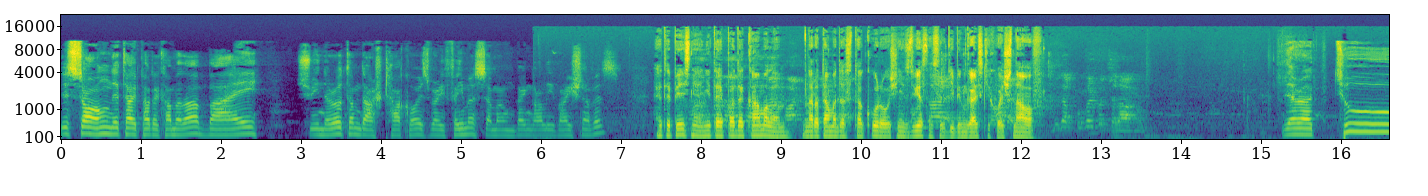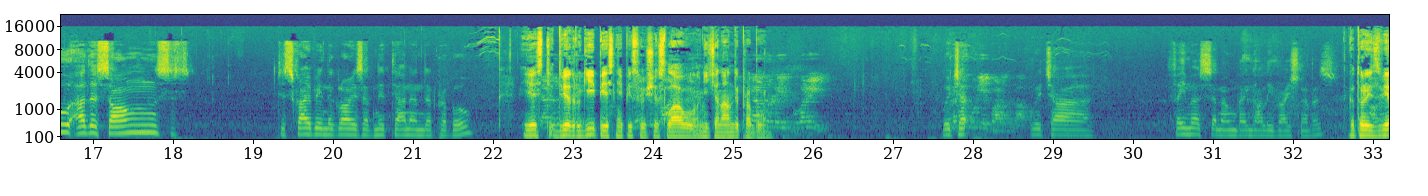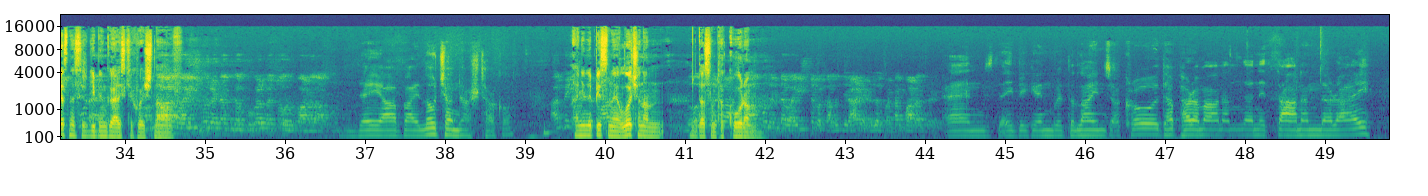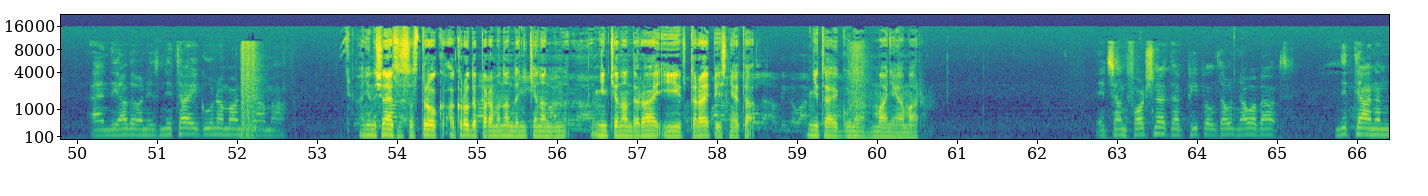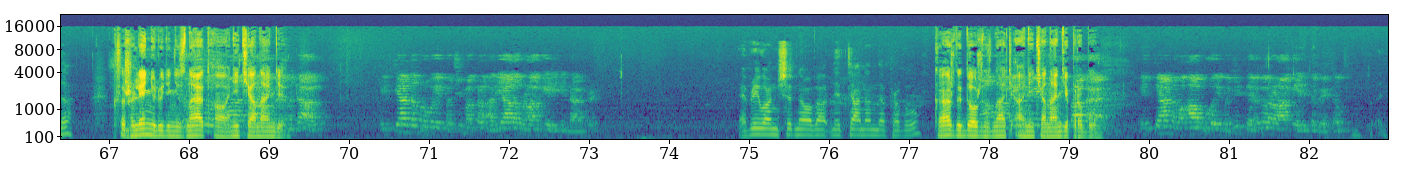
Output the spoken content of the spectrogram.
This song, Nitai Padakamala, by Sri Narottam Das Thakur, is very famous among Bengali Vaishnavas. Эта песня Нитай Пада Камала Наратама Дастакура очень известна среди бенгальских вайшнавов. There are two other songs describing the glories of Nityananda Prabhu. Есть две другие песни, описывающие славу Нитянанды Прабhu, which are, which are famous among Bengali Vaishnavas. Которые известны среди бенгальских вайшнавов. Они написаны Лочанан Дасантакуром, they begin with the lines Akrodha Paramananda Nityananda Rai. And the other one is Nitai Gunamaniyama. Они начинаются со строк Акрода Парамананда Нитянанда Рай, и вторая песня — это Нитай Гуна Мани Амар. It's unfortunate that people don't know about Nityananda. К сожалению, люди не знают о Нитянанде. Каждый должен знать о Нитянанде Прабhu.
